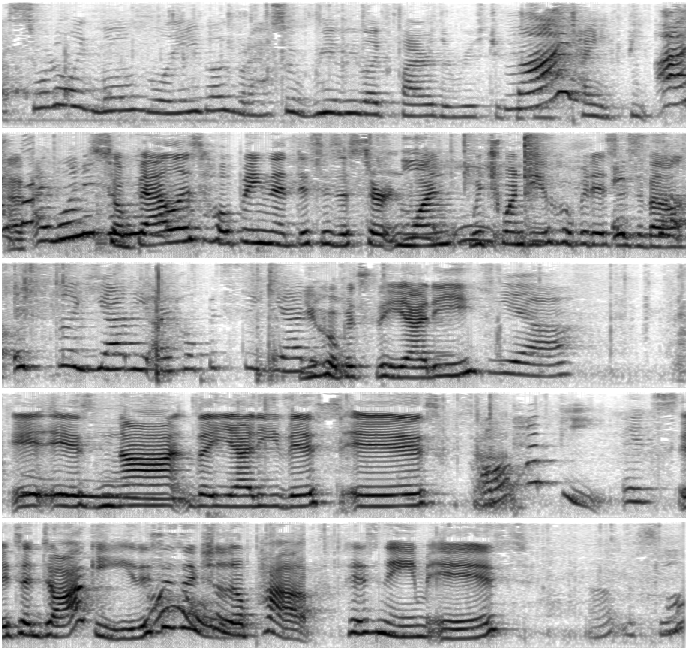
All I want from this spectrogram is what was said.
I sort of like those ladybugs, but I also really like Fire the Rooster because Mine? his tiny feet. I, Okay. I wanted So to. Bella's hoping that this is a certain one. Which one do you hope it is, it's Isabel? The, it's the Yeti. I hope it's the Yeti. You hope it's the Yeti? Yeah. It is not the Yeti. This is... Oh, puppy. It's. It's a doggy. This is actually a Oh. little pup. His name is... Oh, let's see.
